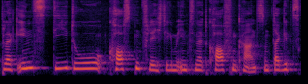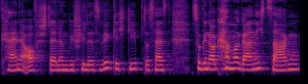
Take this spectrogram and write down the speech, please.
Plugins, die du kostenpflichtig im Internet kaufen kannst. Und da gibt es keine Aufstellung, wie viele es wirklich gibt. Das heißt, so genau kann man gar nicht sagen,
